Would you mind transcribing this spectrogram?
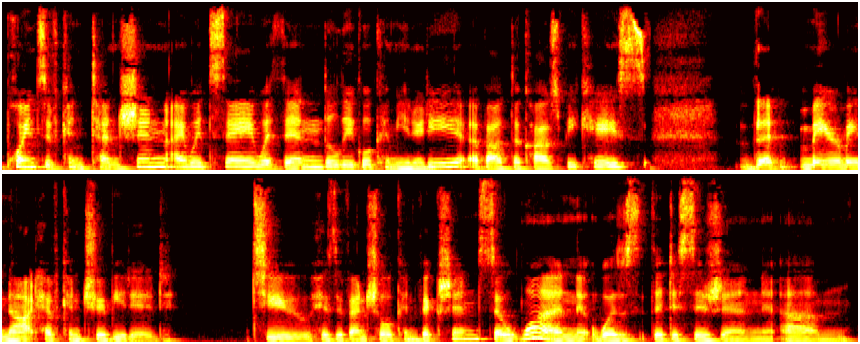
points of contention, I would say, within the legal community about the Cosby case that may or may not have contributed to his eventual conviction. So one was the decision um,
